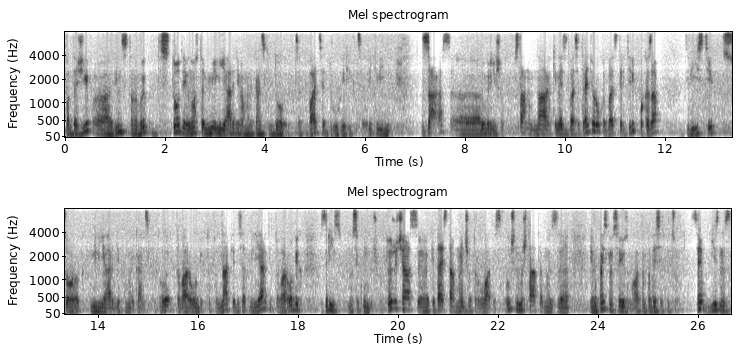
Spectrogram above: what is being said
вантажів. е, Він становив 190 мільярдів американських доларів. Це 22-й рік, це рік війни. Зараз, е, ну вірніше, станом на кінець 23-го року, 23-й рік показав 240 мільярдів американських доларів товарообіг. Тобто на 50 мільярдів товарообіг зріс на секундочку. В той же час е, Китай став менше торгувати з Сполученими Штатами, з Європейським Союзом, але там по 10%. Це бізнес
